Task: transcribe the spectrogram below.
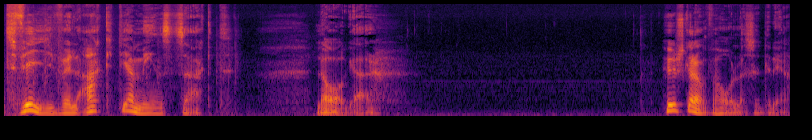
tvivelaktiga minst sagt lagar. Hur ska de förhålla sig till det?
